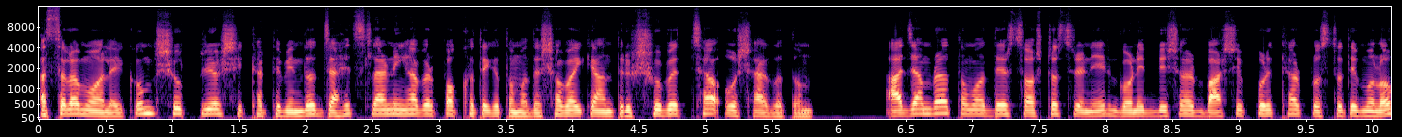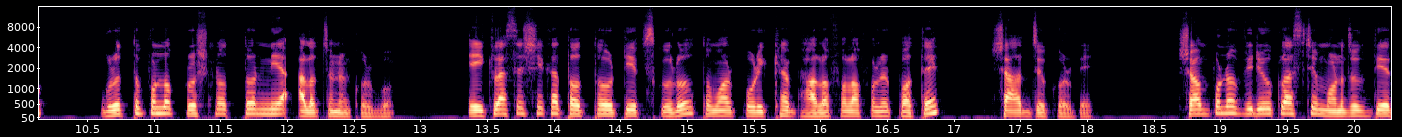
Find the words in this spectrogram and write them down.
আসসালামু আলাইকুম, সুপ্রিয় শিক্ষার্থীবৃন্দ জাহিদস লার্নিং হাবের পক্ষ থেকে তোমাদের সবাইকে আন্তরিক শুভেচ্ছা ও স্বাগতম। আজ আমরা তোমাদের ষষ্ঠ শ্রেণির গণিত বিষয়ের বার্ষিক পরীক্ষার প্রস্তুতিমূলক গুরুত্বপূর্ণ প্রশ্নোত্তর নিয়ে আলোচনা করব। এই ক্লাসে শেখা তথ্য ও টিপসগুলো তোমার পরীক্ষায় ভালো ফলাফলের পথে সাহায্য করবে। সম্পূর্ণ ভিডিও ক্লাসটি মনোযোগ দিয়ে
